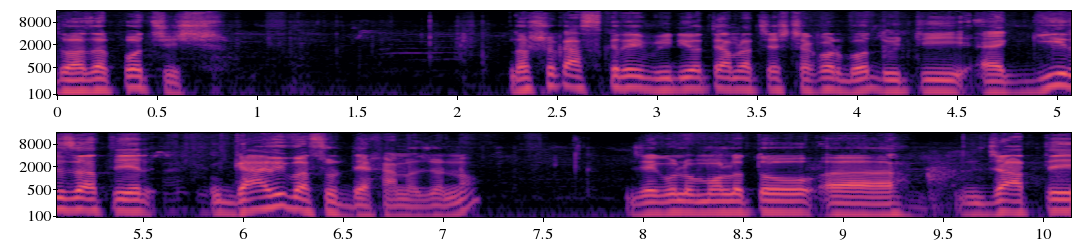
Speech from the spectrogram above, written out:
দু হাজার পঁচিশ। দর্শক, আজকের এই ভিডিওতে আমরা চেষ্টা করব দুইটি গির জাতের গাভী বাছুর দেখানোর জন্য, যেগুলো মূলত জাতে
